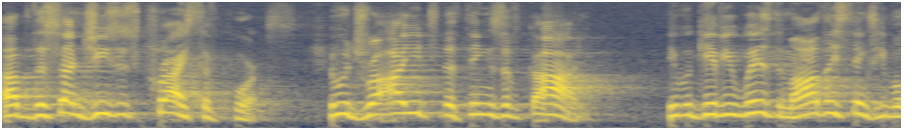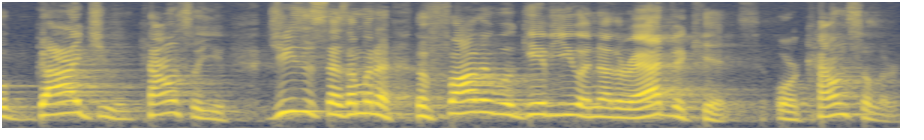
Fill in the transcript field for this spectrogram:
of the Son, Jesus Christ, of course. He will draw you to the things of God. He will give you wisdom. All these things. He will guide you and counsel you. Jesus says, I'm gonna, the Father will give you another advocate or counselor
